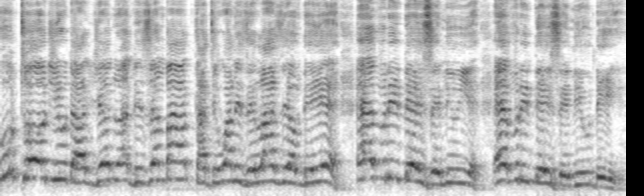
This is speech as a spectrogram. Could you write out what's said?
Who told you that January, December 31 is the last day of the year? Every day is a new year. Every day is a new day.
